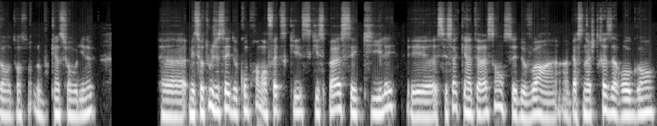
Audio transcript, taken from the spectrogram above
le bouquin sur Molineux. Heu, mais surtout, j'essaye de comprendre en fait ce qui se passe et qui il est et c'est ça qui est intéressant, c'est de voir un personnage très arrogant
